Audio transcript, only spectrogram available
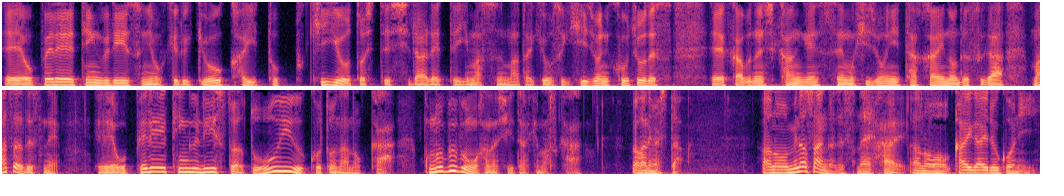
えー、オペレーティングリースにおける業界トップ企業として知られています。また業績非常に好調です。えー、株主還元姿勢も非常に高いのですが、まずはですね、えー、オペレーティングリースとはどういうことなのか、この部分をお話しいただけますか？わかりました。あの、皆さんがですね、はい、あの、海外旅行に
